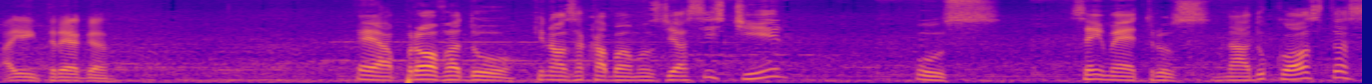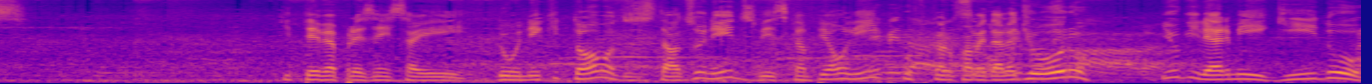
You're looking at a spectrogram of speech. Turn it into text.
Aí a entrega. É a prova do que nós acabamos de assistir. Os 100 metros nado costas. Que teve a presença aí do Nick Toma, dos Estados Unidos, vice-campeão olímpico, ficando com a medalha de ouro. E o Guilherme Guido,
